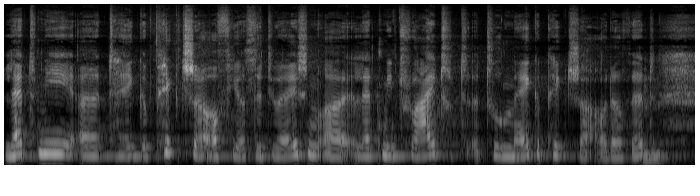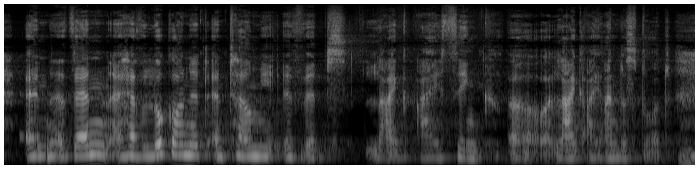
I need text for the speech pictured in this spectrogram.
Let me uh, take a picture of your situation, or let me try to, to make a picture out of it, mm-hmm. and then have a look on it and tell me if it's like I think, uh, like I understood. Mm-hmm.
